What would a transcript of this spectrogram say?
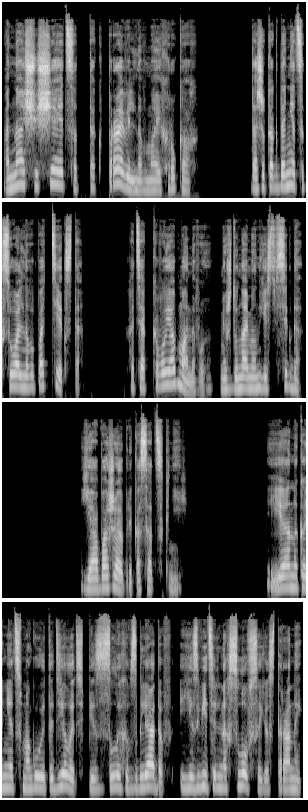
Она ощущается так правильно в моих руках, даже когда нет сексуального подтекста. Хотя кого я обманываю? Между нами он есть всегда. Я обожаю прикасаться к ней. Я, наконец, смогу это делать без злых взглядов и язвительных слов с ее стороны.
